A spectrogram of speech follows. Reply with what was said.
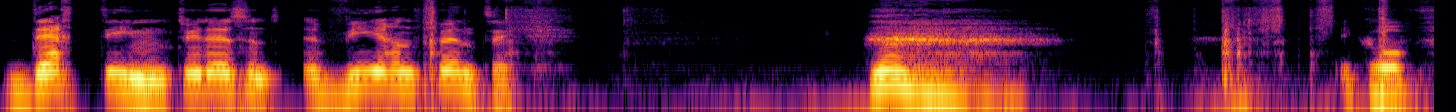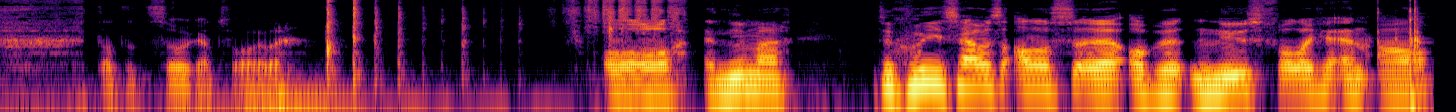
13, 2024. Ik hoop dat het zo gaat worden. Oh, en nu maar de goede zelfs alles uh, op het nieuws volgen en al.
